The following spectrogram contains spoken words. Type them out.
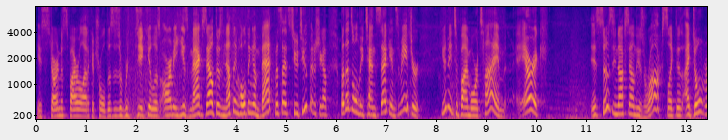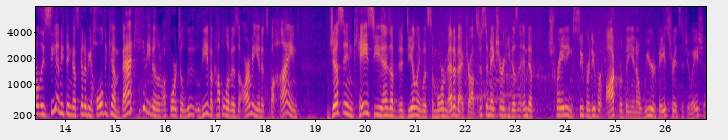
is starting to spiral out of control. This is a ridiculous army. He's maxed out. There's nothing holding him back besides 2-2 finishing up. But that's only 10 seconds. Major you need to buy more time. Erik, as soon as he knocks down these rocks, like this, I don't really see anything that's going to be holding him back. He can even afford to leave a couple of his army units behind just in case he ends up dealing with some more medevac drops, just to make sure he doesn't end up trading super duper awkwardly in a weird base trade situation.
